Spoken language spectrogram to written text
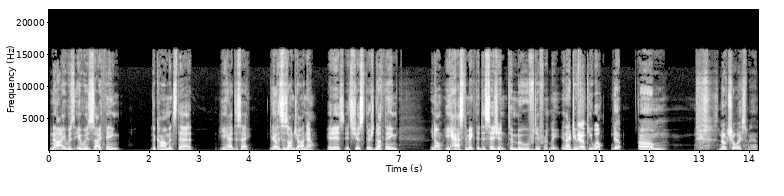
no, it was it was I think the comments that he had to say. Yep. This is on Ja now. It is. It's just there's nothing. You know, he has to make the decision to move differently, and I do Yep. think he will. Yep. Um, no choice, man.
